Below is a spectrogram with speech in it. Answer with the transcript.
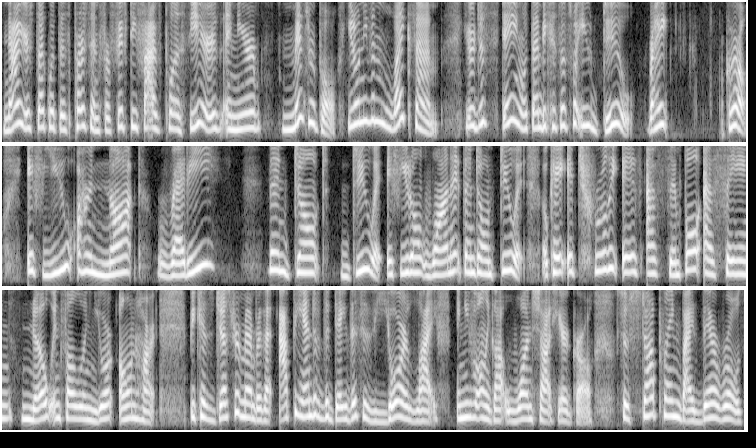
now you're stuck with this person for 55 plus years and you're miserable. You don't even like them. You're just staying with them because that's what you do, right? Girl, if you are not ready, then don't do it. If you don't want it, then don't do it. Okay? It truly is as simple as saying no and following your own heart. Because just remember that at the end of the day, this is your life and you've only got one shot here, girl. So stop playing by their rules.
